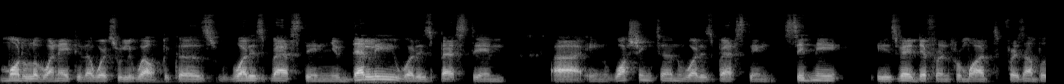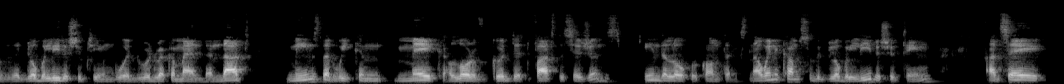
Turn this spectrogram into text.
model of 180 that works really well because what is best in New Delhi, what is best in uh, in Washington, what is best in Sydney is very different from what, for example, the global leadership team would, would recommend. And that means that we can make a lot of good and fast decisions in the local context. Now, when it comes to the global leadership team, I'd say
